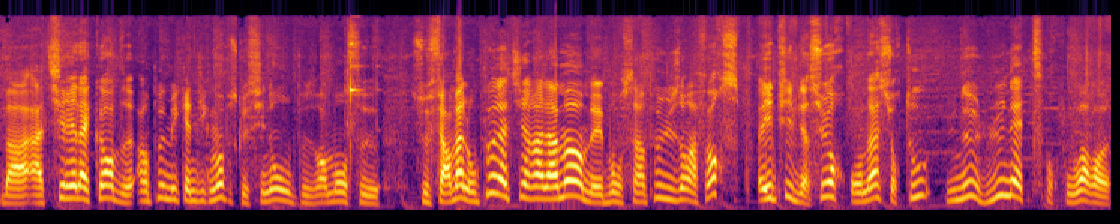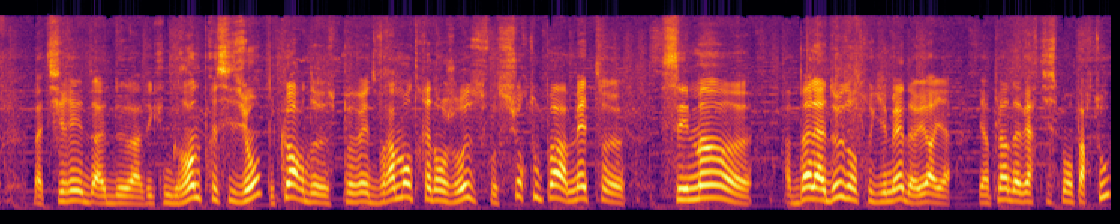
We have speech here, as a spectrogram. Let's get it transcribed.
bah, à tirer la corde un peu mécaniquement parce que sinon on peut vraiment se, faire mal. On peut la tirer à la main, mais bon, c'est un peu usant à force. Et puis bien sûr, on a surtout une lunette pour pouvoir euh, bah, tirer avec une grande précision. Les cordes peuvent être vraiment très dangereuses. Il faut surtout pas mettre euh, ses mains baladeuse entre guillemets. D'ailleurs, il y, a, plein d'avertissements partout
